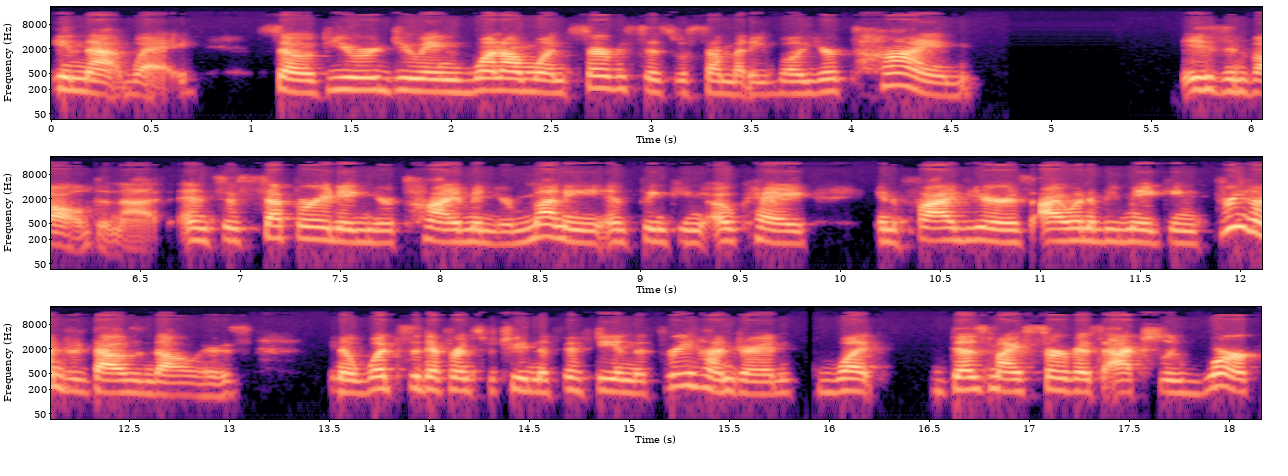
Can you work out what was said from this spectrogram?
in that way. So if you were doing one-on-one services with somebody, well, your time is involved in that. And so separating your time and your money and thinking, okay, in five years, I want to be making $300,000. You know, what's the difference between the 50 and the 300? What does my service actually work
